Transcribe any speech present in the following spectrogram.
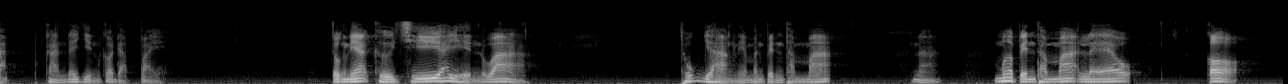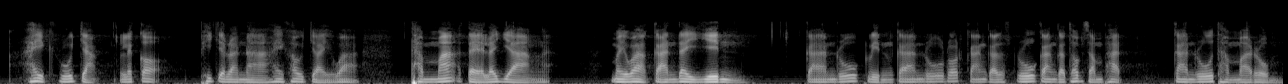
ดับการได้ยินก็ดับไป ตรงนี้คือชี้ให้เห็นว่า ทุกอย่างเนี่ยมันเป็นธรรมะนะเมื่อเป็นธรรมะแล้วก็ให้รู้จักและก็พิจารณาให้เข้าใจว่า ธรรมะแต่ละอย่าง ไม่ว่าการได้ยิน การรู้กลิ่น การรู้รสการรู้การกระทบสัมผัส การรู้ธรรมารมณ์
